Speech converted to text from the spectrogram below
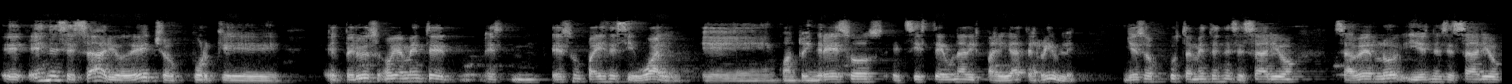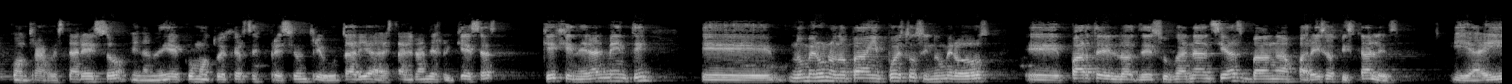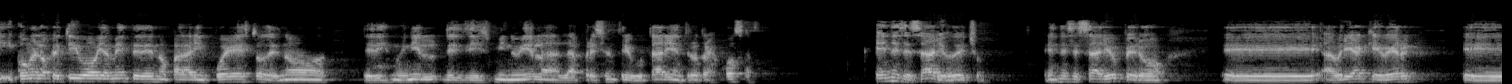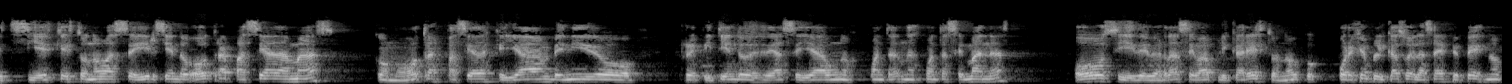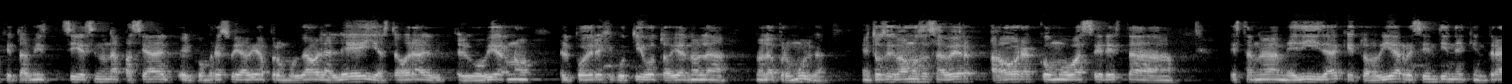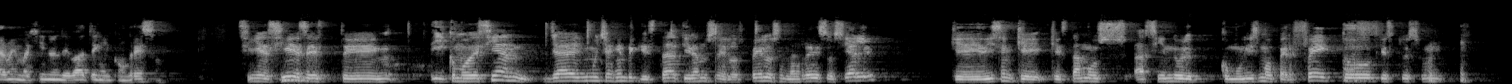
eh, es necesario, de hecho, porque el Perú es, obviamente es, un país desigual. eh, en cuanto a ingresos, existe una disparidad terrible. Y eso justamente es necesario saberlo y es necesario contrarrestar eso en la medida de cómo tú ejerces presión tributaria a estas grandes riquezas que generalmente, eh, número uno, no pagan impuestos y número dos, eh, parte de, sus ganancias van a paraísos fiscales. Y ahí, con el objetivo obviamente de no pagar impuestos, de no de disminuir, de disminuir la, la presión tributaria, entre otras cosas. Es necesario, de hecho, es necesario, pero eh, habría que ver eh, si es que esto no va a seguir siendo otra paseada más, como otras paseadas que ya han venido repitiendo desde hace ya unos cuantas, unas cuantas semanas, o si de verdad se va a aplicar esto, ¿no? Por ejemplo, el caso de las AFPs, ¿no? Que también sigue siendo una paseada, el, Congreso ya había promulgado la ley y hasta ahora el, el gobierno, el Poder Ejecutivo todavía no la, no la promulga. Entonces vamos a saber ahora cómo va a ser esta, esta nueva medida que todavía recién tiene que entrar, me imagino, en debate en el Congreso. Sí, así es. Este, y como decían, ya hay mucha gente que está tirándose de los pelos en las redes sociales, que dicen que, que estamos haciendo el comunismo perfecto, que esto es, un,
